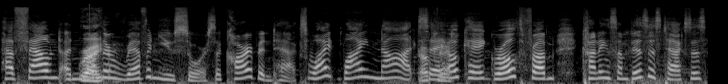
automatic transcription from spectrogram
have found another right. revenue source, a carbon tax. Why why not okay. say, okay, growth from cutting some business taxes,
